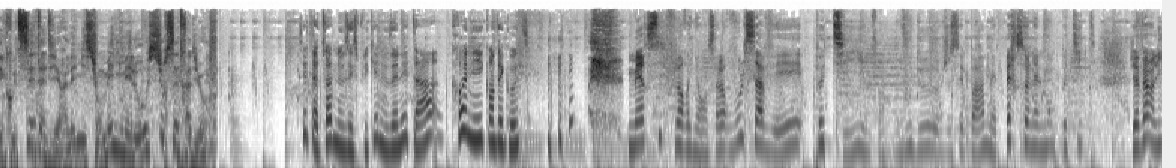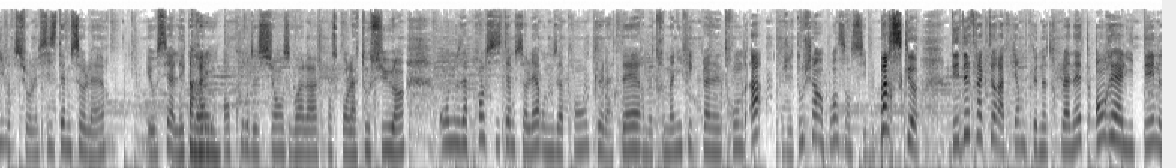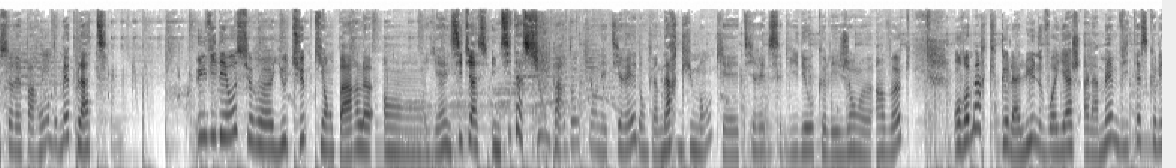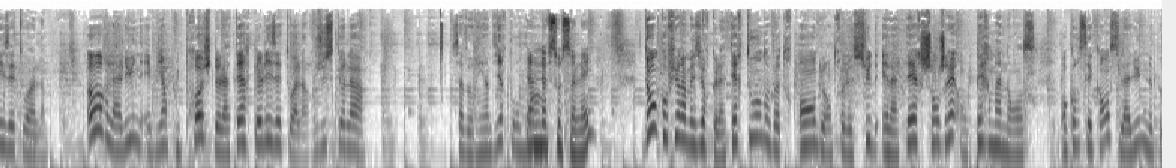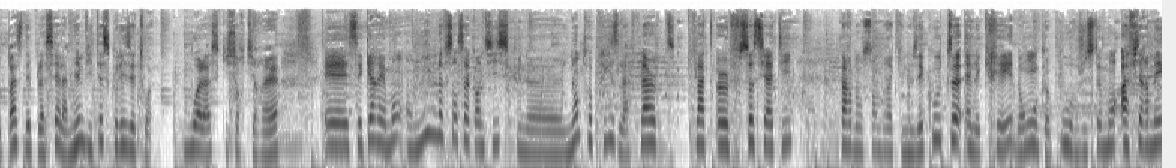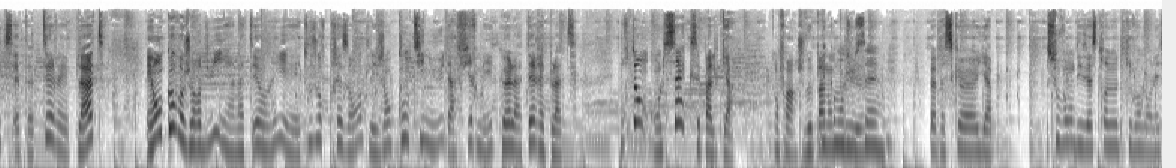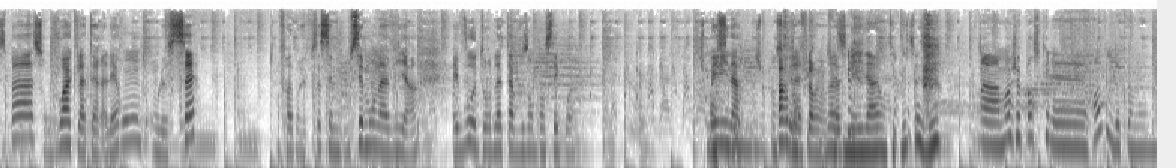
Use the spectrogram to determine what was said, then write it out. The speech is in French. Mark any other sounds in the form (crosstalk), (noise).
T'écoutes C'est-à-dire l'émission Méli-Mélo sur cette radio. C'est à toi de nous expliquer, de nous donner ta chronique, on t'écoute. (laughs) Merci Florian. Alors vous le savez, petit, enfin vous deux, je sais pas, mais personnellement petite, j'avais un livre sur le système solaire et aussi à l'école en cours de sciences. Voilà, je pense qu'on l'a tous eu. Hein. On nous apprend le système solaire, on nous apprend que la Terre, notre magnifique planète ronde. Ah, j'ai touché un point sensible parce que des détracteurs affirment que notre planète, en réalité, ne serait pas ronde mais plate. Une vidéo sur euh, YouTube qui en parle. En... Il y a une, citation (laughs) pardon, qui en est tirée, donc un argument qui est tiré de cette vidéo que les gens euh, invoquent. On remarque que la Lune voyage à la même vitesse que les étoiles. Or, la Lune est bien plus proche de la Terre que les étoiles. Alors jusque-là, ça veut rien dire pour moi. Rien de neuf sous le soleil. Donc, au fur et à mesure que la Terre tourne, votre angle entre le Sud et la Terre changerait en permanence. En conséquence, la Lune ne peut pas se déplacer à la même vitesse que les étoiles. Voilà ce qui sortirait. Et c'est carrément en 1956 qu'une euh, entreprise, la Flat, Flat Earth Society, pardon Sandra qui nous écoute, elle est créée donc pour justement affirmer que cette Terre est plate. Et encore aujourd'hui, la théorie est toujours présente, les gens continuent d'affirmer que la Terre est plate. Pourtant, on le sait que c'est pas le cas. Enfin, je veux pas Mais non comment plus. tu le sais Bah, parce qu'il y a souvent des astronautes qui vont dans l'espace, on voit que la Terre elle est ronde, on le sait. Enfin bref, ça c'est c'est mon avis. Hein. Et vous, autour de la table, vous en pensez quoi? Je pense Mélina, que- je pense pardon, que la- Florian, Vas-y, vas-y. Mélina, on t'écoute, vas-y. Euh, moi, je pense qu'elle est ronde quand même.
